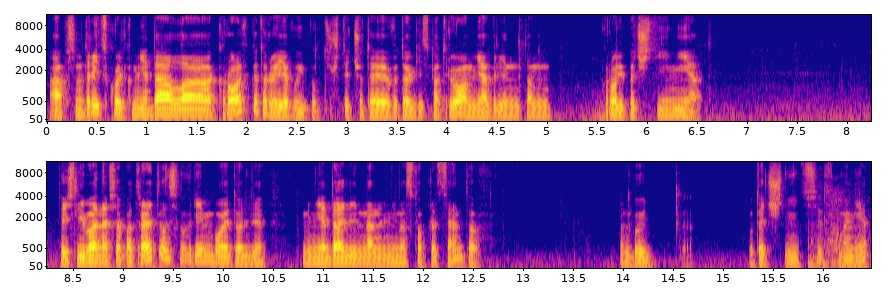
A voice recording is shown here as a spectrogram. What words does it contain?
А посмотреть, сколько мне дала кровь, которую я выпил. Потому что что-то в итоге смотрю, а у меня, блин, там крови почти нет. То есть, либо она вся потратилась во время боя, то ли мне дали на, не на 100%. Надо будет уточнить этот момент.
